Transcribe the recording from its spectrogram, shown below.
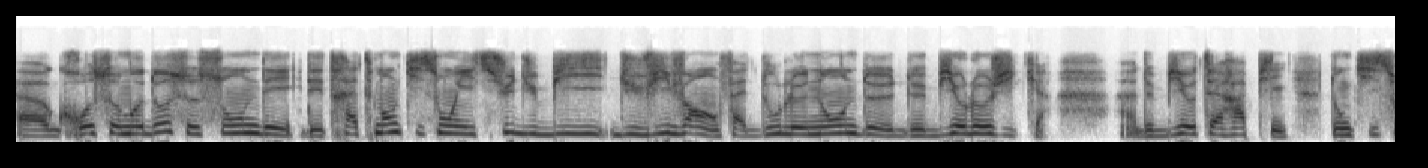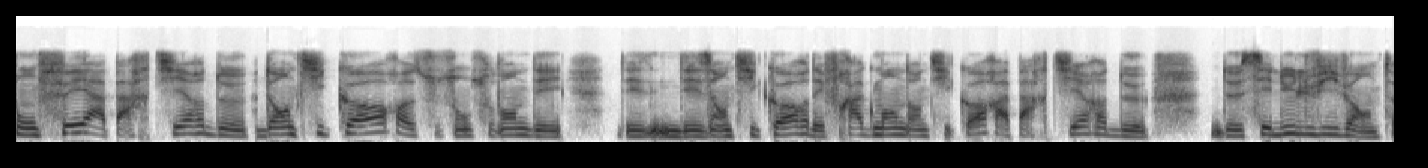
Euh, grosso modo, ce sont des, des, traitements qui sont issus du, bi, du vivant, en fait, d'où le nom de, de biologique, euh, de biothérapie. Donc, qui sont faits à partir de d'anticorps. Ce sont souvent des, des, des anticorps, des fragments d'anticorps à partir de, de cellules vivantes.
